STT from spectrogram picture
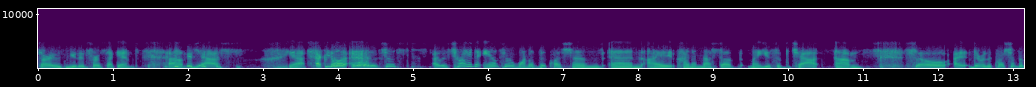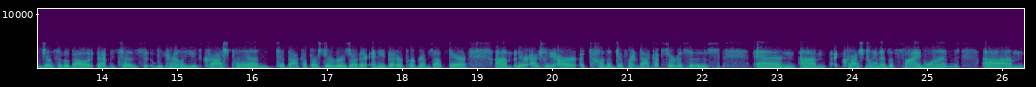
Sorry, I was muted for a second. Um, yes. Yeah. Excellent. You know, I was just I was trying to answer one of the questions and I kind of messed up my use of the chat. Um, so I, there was a question from Joseph about, um, it says, we currently use CrashPlan to back up our servers. Are there any better programs out there? Um, there actually are a ton of different backup services. And um, CrashPlan is a fine one. Um,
